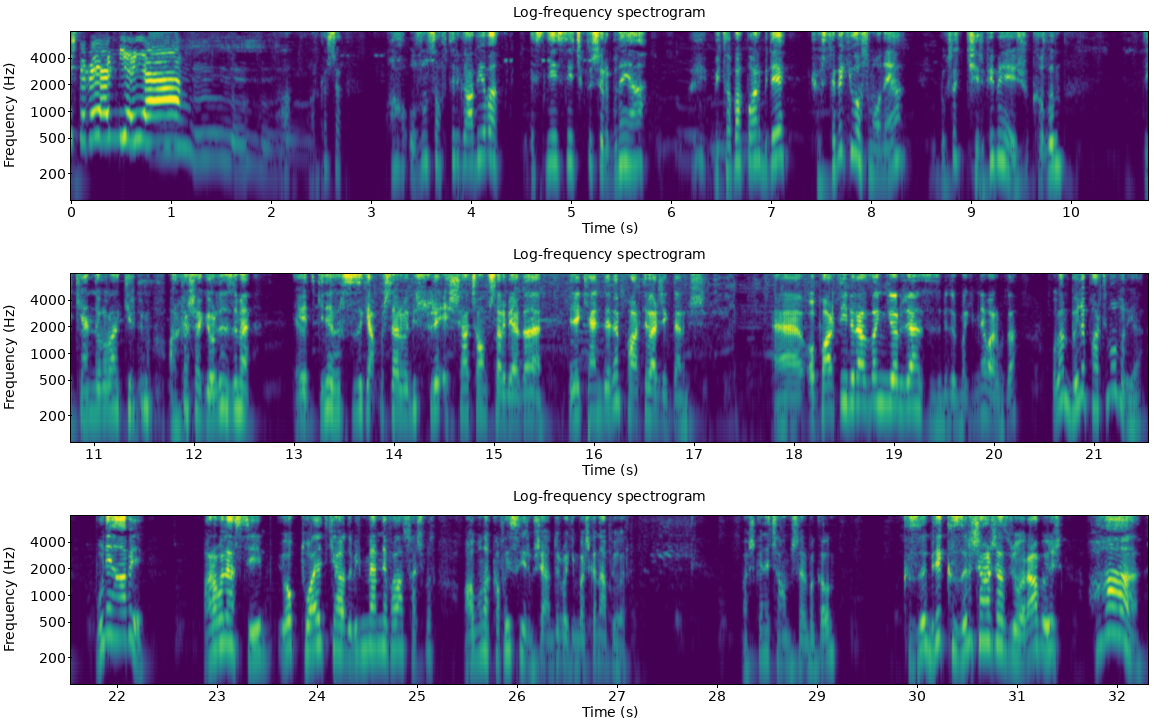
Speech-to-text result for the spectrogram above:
işte beğenmiyor ya. Ha arkadaşlar. Ha uzun saftirik abiye bak. Esneye esneye çıktı dışarı bu ne ya? Bir tabak var bir de köstebek yuvası mı o ne ya? Yoksa kirpi mi? Şu kalın dikenler olan kirpi mi? Arkadaşlar gördünüz değil mi? Evet yine hırsızlık yapmışlar ve bir sürü eşya çalmışlar bir yerden ha. Bir de kendilerine parti vereceklermiş. Ee, o partiyi birazdan göreceğiz siz. Bir dur bakayım ne var burada? Ulan böyle parti mi olur ya? Bu ne abi? Araba lastiği, yok tuvalet kağıdı bilmem ne falan saçma. Abi buna kafayı sıyırmış ha. Dur bakayım başka ne yapıyorlar? Başka ne çalmışlar bakalım? Kızı bir de kızları çağıracağız diyorlar abi. Böyle... Ha!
